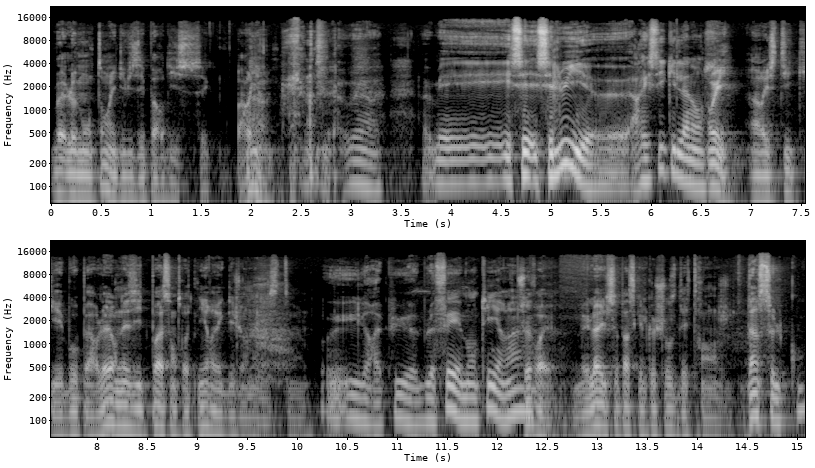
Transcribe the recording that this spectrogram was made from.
Ben, le montant est divisé par 10, c'est pas rien. Ouais, ouais. Mais c'est lui, euh, Aristi, qui l'annonce. Oui, Aristide, qui est beau parleur, n'hésite pas à s'entretenir avec des journalistes. Il aurait pu euh, bluffer et mentir. hein. C'est vrai, mais là, il se passe quelque chose d'étrange. D'un seul coup,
